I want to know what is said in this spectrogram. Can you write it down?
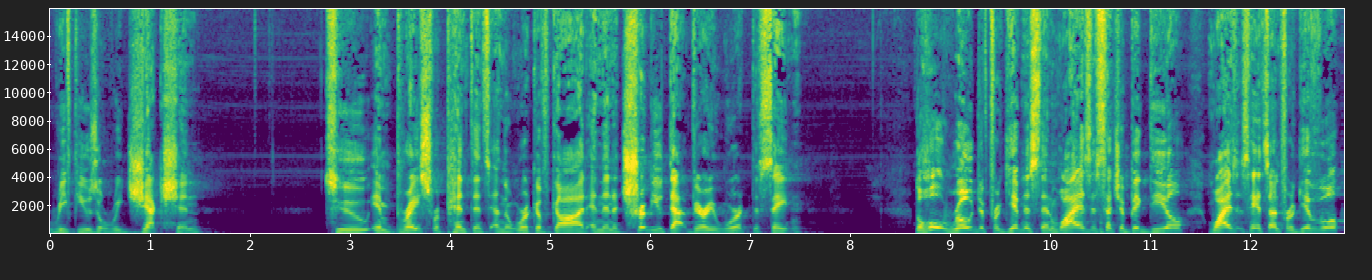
refusal, rejection to embrace repentance and the work of God, and then attribute that very work to Satan. The whole road to forgiveness, then, why is this such a big deal? Why does it say it's unforgivable?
